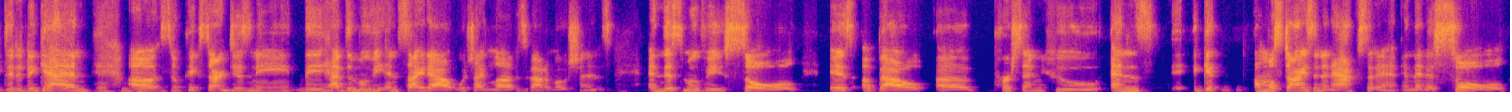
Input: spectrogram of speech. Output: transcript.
did it again. Oh. uh, so Pixar Disney, they had the movie Inside Out, which I love, is about emotions. And this movie, Soul, is about a person who ends get almost dies in an accident and then his soul.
